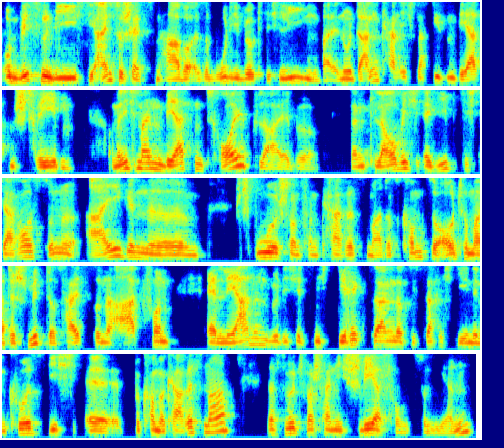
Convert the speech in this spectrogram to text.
und wissen, wie ich sie einzuschätzen habe, also wo die wirklich liegen, weil nur dann kann ich nach diesen Werten streben. Und wenn ich meinen Werten treu bleibe, dann glaube ich, ergibt sich daraus so eine eigene Spur schon von Charisma. Das kommt so automatisch mit. Das heißt, so eine Art von Erlernen würde ich jetzt nicht direkt sagen, dass ich sage, ich gehe in den Kurs, ich äh, bekomme Charisma. Das wird wahrscheinlich schwer funktionieren.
